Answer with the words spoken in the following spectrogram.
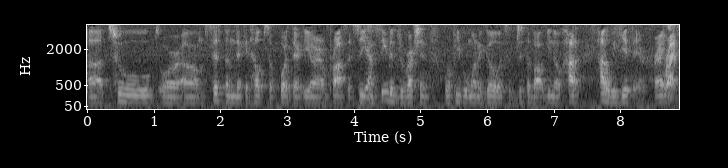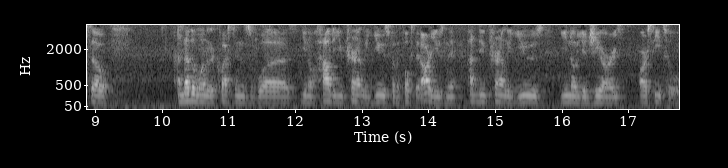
uh, tool or um, system that can help support their ERM process. So you Yeah. can see the direction where people want to go. It's just about, you know, how how do we get there, right? Right. So another one of the questions was, you know, how do you currently use for the folks that are using it? How do you currently use, you know, your GRC tool?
